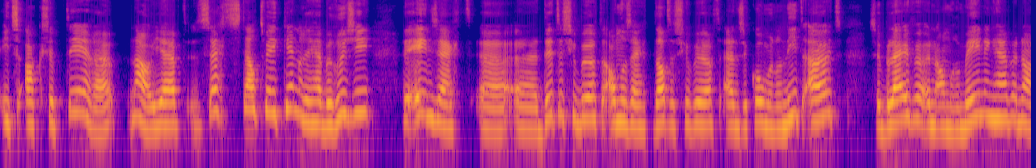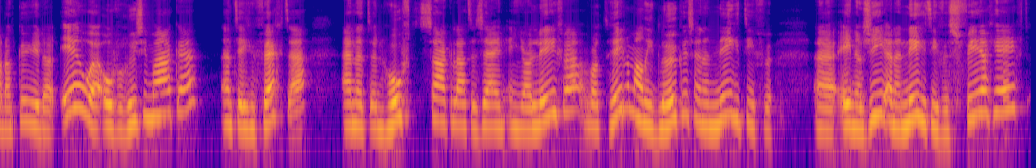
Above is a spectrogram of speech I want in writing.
iets accepteren. Nou, je hebt, zegt, stel twee kinderen hebben ruzie. De een zegt uh, uh, dit is gebeurd, de ander zegt dat is gebeurd. En ze komen er niet uit. Ze blijven een andere mening hebben. Nou, dan kun je er eeuwen over ruzie maken en tegen vechten. En het een hoofdzaak laten zijn in jouw leven. Wat helemaal niet leuk is en een negatieve uh, energie en een negatieve sfeer geeft.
